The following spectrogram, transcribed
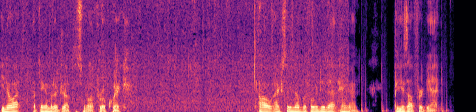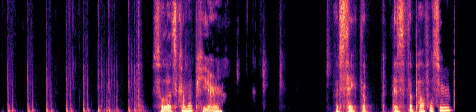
You know what? I think I'm going to drop this one off real quick. Oh, actually, no, before we do that, hang on. Because I'll forget. So let's come up here. Let's take the, is it the puffle syrup?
